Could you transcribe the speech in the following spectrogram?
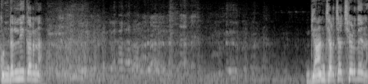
कुंडलनी करना। ज्ञान चर्चा छेड़ देना।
